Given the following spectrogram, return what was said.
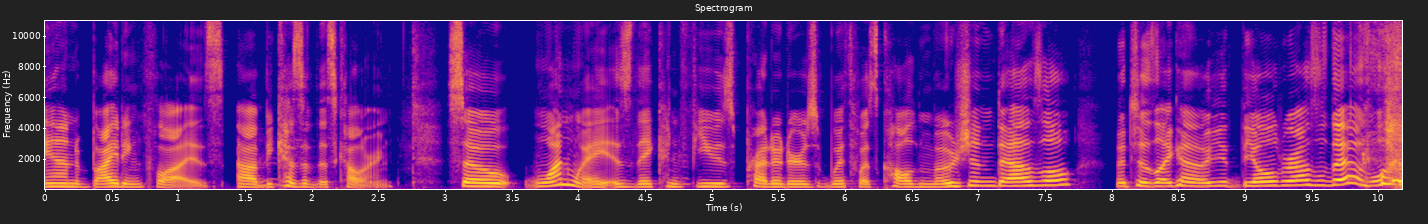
and biting flies uh, because of this coloring. So, one way is they confuse predators with what's called motion dazzle, which is like oh, you- the old razzle dazzle.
